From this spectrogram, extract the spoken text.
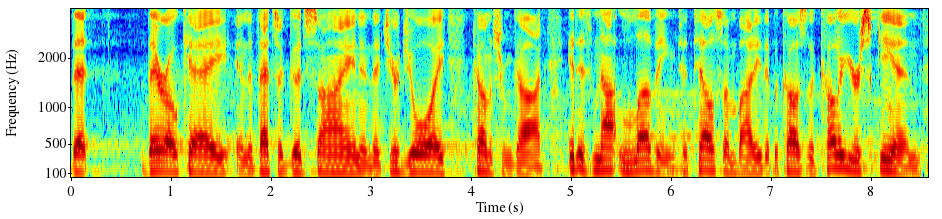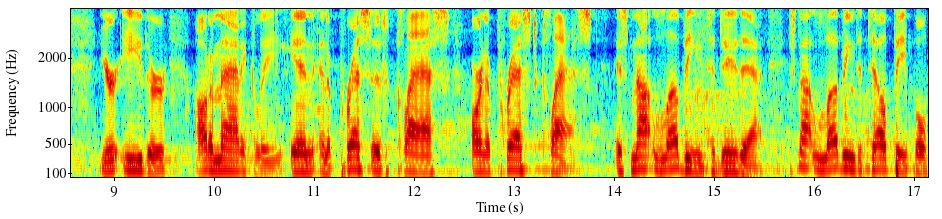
that they're okay and that that's a good sign and that your joy comes from God. It is not loving to tell somebody that because of the color of your skin, you're either automatically in an oppressive class or an oppressed class. It's not loving to do that. It's not loving to tell people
